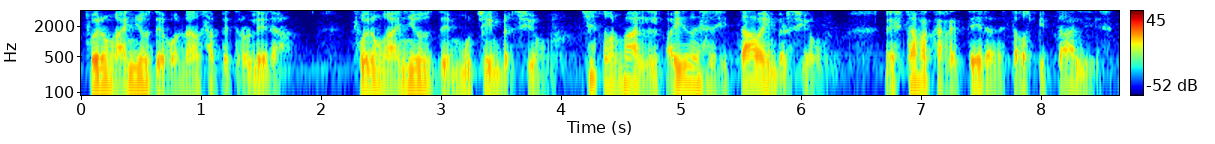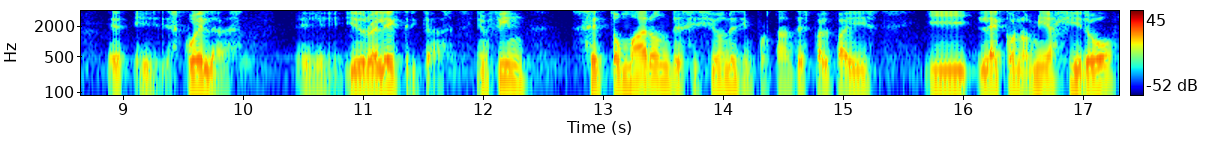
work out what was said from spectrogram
fueron años de bonanza petrolera, fueron años de mucha inversión. Y es normal, el país necesitaba inversión, necesitaba carreteras, necesitaba hospitales, eh, eh, escuelas, eh, hidroeléctricas, en fin, se tomaron decisiones importantes para el país y la economía giró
